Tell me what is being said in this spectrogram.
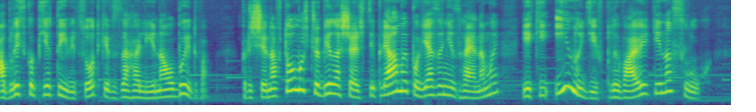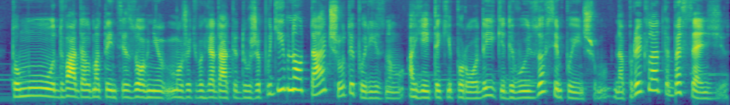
а близько 5% взагалі на обидва. Причина в тому, що біла шерсть і плями пов'язані з генами, які іноді впливають і на слух. Тому два далматинці зовні можуть виглядати дуже подібно та чути по-різному. А є й такі породи, які дивують зовсім по-іншому. Наприклад, бесенджі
